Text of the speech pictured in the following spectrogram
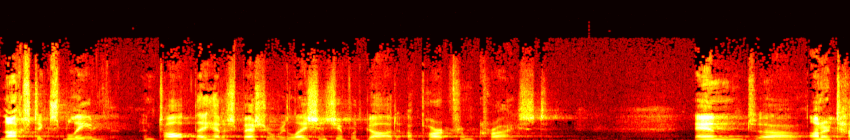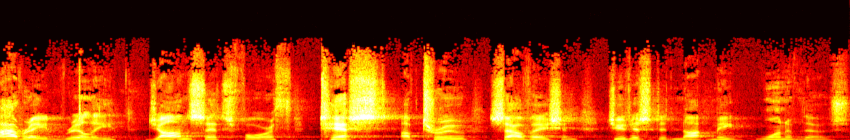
Gnostics believed and taught they had a special relationship with God apart from Christ. And uh, on a tirade, really, John sets forth tests of true salvation. Judas did not meet one of those.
